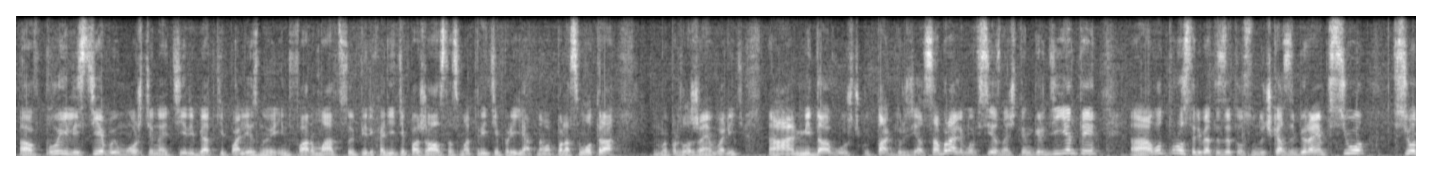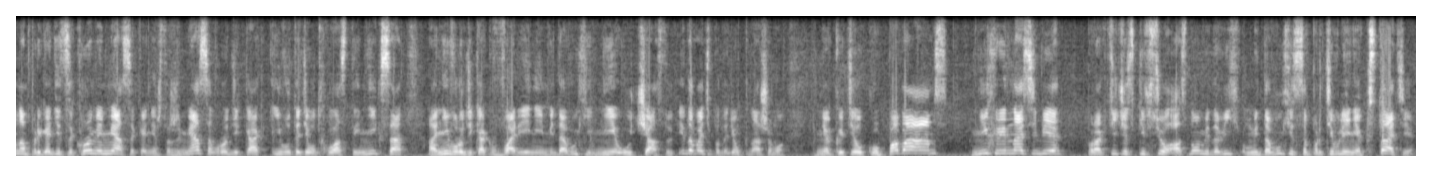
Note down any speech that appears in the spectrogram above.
А, в плейлисте вы можете найти, ребятки, полезную информацию. Переходите, пожалуйста, смотрите, приятного просмотра. Мы продолжаем варить а, медовушечку. Так, друзья, собрали мы все, значит, ингредиенты. А, вот просто, ребят, из этого сундучка забираем все. Все нам пригодится, кроме мяса, конечно же, мясо вроде как и вот эти вот хвосты Никса, они вроде как в варенье медовухи не участвуют. И давайте подойдем к нашему э, котелку. Пабамс! Ни хрена себе! Практически все. Основа медовухи, медовухи сопротивления. Кстати,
